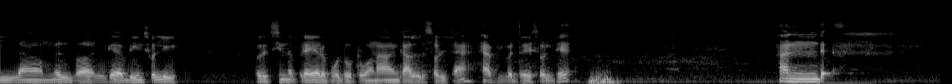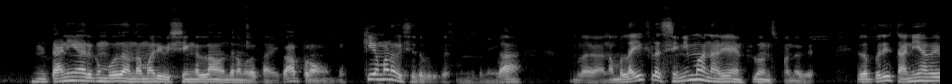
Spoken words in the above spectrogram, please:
இல்லாமல் வாழ்க அப்படின்னு சொல்லி ஒரு சின்ன ப்ரேயரை போட்டு விட்ருவோம் நான் காலையில் சொல்லிட்டேன். ஹாப்பி பர்த்டே சொல்லிட்டு. அண்ட் தனியாக இருக்கும்போது அந்த மாதிரி விஷயங்கள்லாம் வந்து நம்மளை தாய்க்கும் அப்புறம் முக்கியமான விஷயத்தை பற்றி பேச முடியும் பார்த்தீங்களா? நம்மளை நம்ம லைஃப்பில் சினிமா நிறையா இன்ஃப்ளூயன்ஸ் பண்ணுது. இதை பற்றி தனியாகவே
